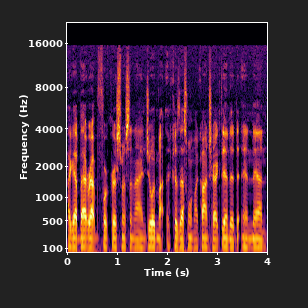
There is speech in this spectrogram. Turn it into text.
I got back right before Christmas, and I enjoyed my because that's when my contract ended, and then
